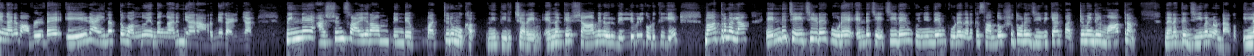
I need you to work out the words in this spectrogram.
എങ്ങാനും അവളുടെ ഏഴ് അയലത്ത് വന്നു എന്നെങ്ങാനും ഞാൻ അറിഞ്ഞു കഴിഞ്ഞാൽ പിന്നെ അശ്വിൻ സായിറാമിന്റെ മറ്റൊരു മുഖം നീ തിരിച്ചറിയും എന്നൊക്കെ ഷ്യാമിന് ഒരു വെല്ലുവിളി കൊടുക്കുകയും മാത്രമല്ല എന്റെ ചേച്ചിയുടെ കൂടെ എന്റെ ചേച്ചിയുടെയും കുഞ്ഞിന്റെയും കൂടെ നിനക്ക് സന്തോഷത്തോടെ ജീവിക്കാൻ പറ്റുമെങ്കിൽ മാത്രം നിനക്ക് ജീവൻ ഉണ്ടാകും. ഇല്ല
